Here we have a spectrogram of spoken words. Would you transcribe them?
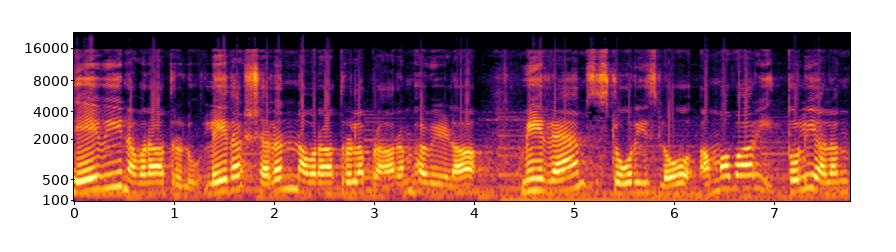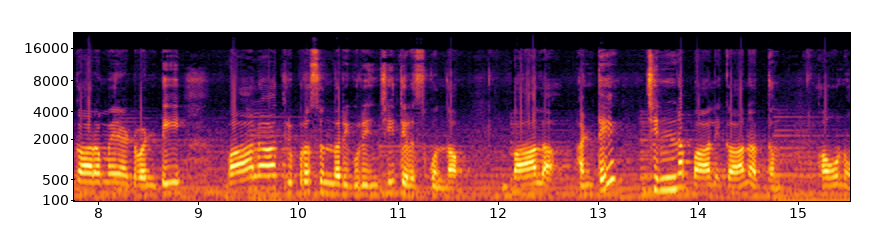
దేవీ నవరాత్రులు లేదా శరణ్ నవరాత్రుల ప్రారంభ వేళ మీ ర్యామ్స్ స్టోరీస్లో అమ్మవారి తొలి అలంకారమైనటువంటి బాలా త్రిపుర సుందరి గురించి తెలుసుకుందాం. బాల అంటే చిన్న బాలిక అని అర్థం. అవును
